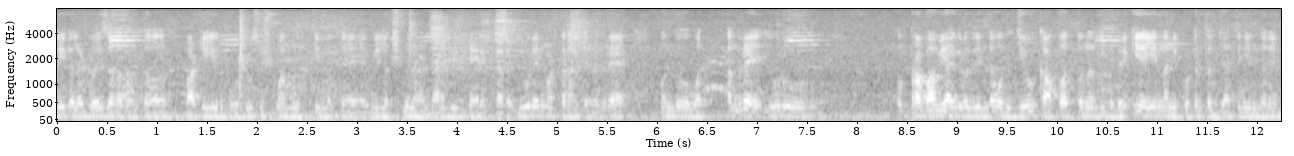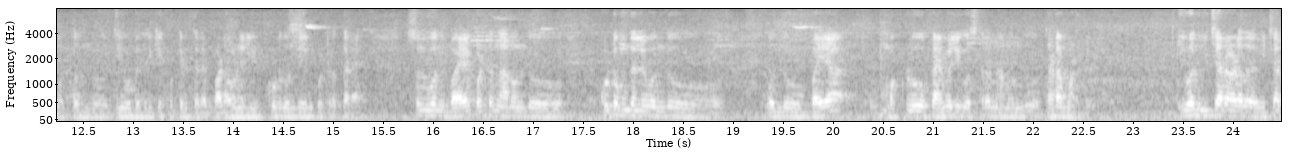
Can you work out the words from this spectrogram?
ಲೀಗಲ್ ಅಡ್ವೈಸರ್ ಆದಂಥ ಪಾಟೀಲ್ ಇರ್ಬೋದು, ಸುಷ್ಮಾ ಮೂರ್ತಿ ಮತ್ತು ವಿ ಲಕ್ಷ್ಮೀನಾರಾಯಣ ಡೈರೆಕ್ಟರ್ ಇವ್ರು ಏನು ಮಾಡ್ತಾರೆ ಅಂತ ಹೇಳಿದ್ರೆ, ಒಂದು ಒತ್, ಅಂದರೆ ಇವರು ಪ್ರಭಾವಿ ಆಗಿರೋದ್ರಿಂದ ಒಂದು ಜೀವ ಕಾಪಾತು ಅನ್ನೋದು ಬೆದರಿಕೆ ಏನು ನನಗೆ ಕೊಟ್ಟಿರ್ತಾರೆ, ಜಾತಿನಿಂದನೇ ಮತ್ತೊಂದು ಜೀವ ಬೆದರಿಕೆ ಕೊಟ್ಟಿರ್ತಾರೆ ಬಡಾವಣೆಯಲ್ಲಿ ಇಟ್ಕೊಡ್ದು ಅಂತ ಏನು ಕೊಟ್ಟಿರ್ತಾರೆ. ಸೊ ಒಂದು ಭಯ ಕೊಟ್ಟು ನಾನೊಂದು ಕುಟುಂಬದಲ್ಲಿ ಒಂದು ಒಂದು ಭಯ ಮಕ್ಕಳು ಫ್ಯಾಮಿಲಿಗೋಸ್ಕರ ನಾನೊಂದು ತಡ ಮಾಡ್ತೀನಿ. ಈ ಒಂದು ವಿಚಾರ ವಿಚಾರ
